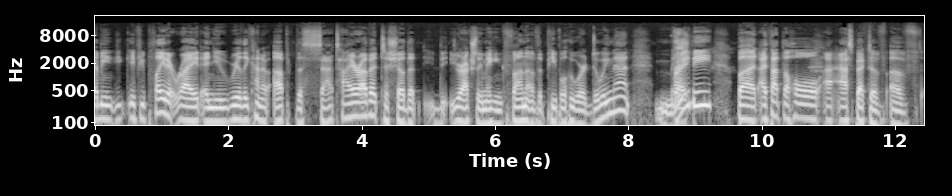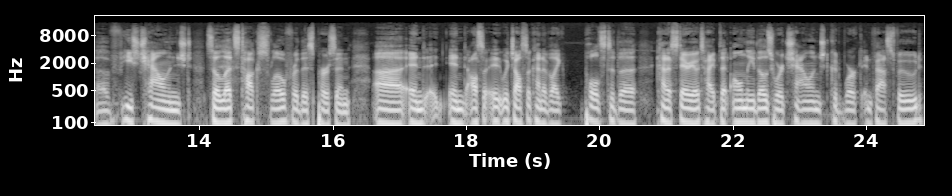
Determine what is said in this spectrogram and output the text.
I mean, if you played it right and you really kind of upped the satire of it to show that you're actually making fun of the people who are doing that, maybe. But I thought the whole uh, aspect of, of of he's challenged, so let's talk slow for this person, uh, and and also which also kind of like pulls to the kind of stereotype that only those who are challenged could work in fast food.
